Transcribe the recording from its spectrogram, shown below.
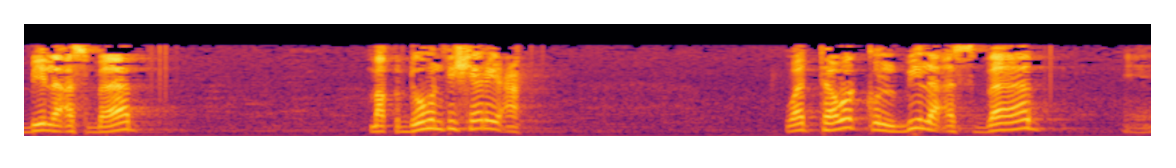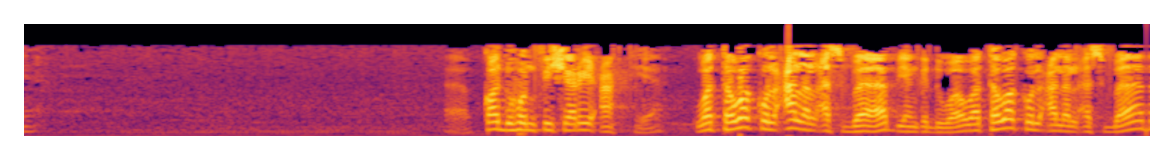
bila asbab makduhun fi syariah. Wa tawakkul bila asbab ya, qadhun fi syariah ya. Wa tawakkul 'alal asbab yang kedua wa tawakkul 'alal asbab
